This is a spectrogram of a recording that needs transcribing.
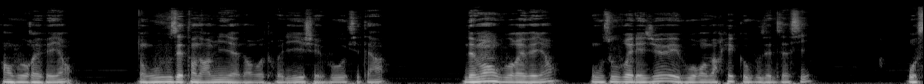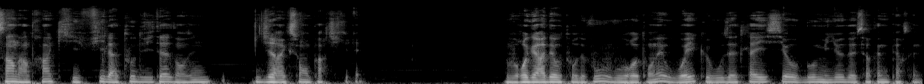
en vous réveillant, donc vous vous êtes endormi dans votre lit, chez vous, etc. Demain, en vous réveillant, vous ouvrez les yeux et vous remarquez que vous êtes assis au sein d'un train qui file à toute vitesse dans une direction en particulier. Vous regardez autour de vous, vous vous retournez, vous voyez que vous êtes là ici au beau milieu de certaines personnes.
